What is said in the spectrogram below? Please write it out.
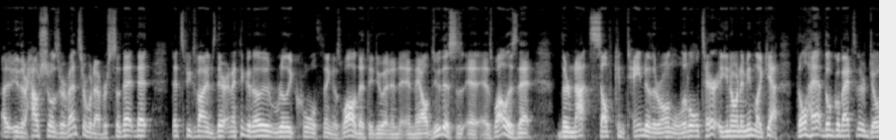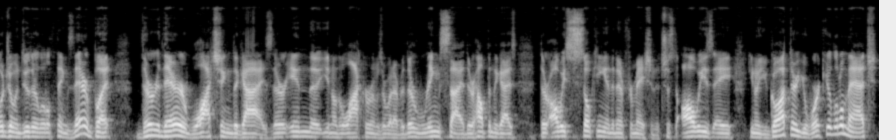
uh, either house shows or events or whatever. So that that that speaks volumes there. And I think another really cool thing as well that they do it, and, and they all do this as, as, well, is that they're not self-contained to their own little territory. You know what I mean? Like, yeah, they'll have they'll go back to their dojo and do their little things there, but they're there watching the guys. They're in the you know the locker rooms or whatever. They're ringside. They're helping the guys. They're always soaking in that information. It's just always a you know you go out there, you work your little match.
